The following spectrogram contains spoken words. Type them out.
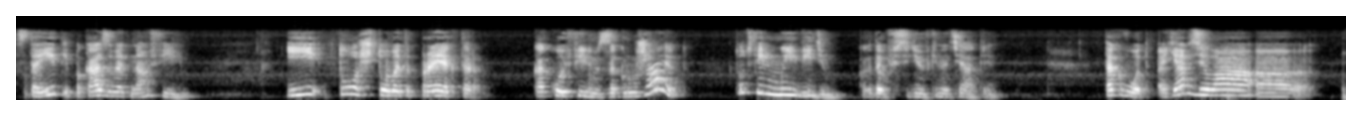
стоит и показывает нам фильм. И то, что в этот проектор, какой фильм загружают, тот фильм мы и видим, когда сидим в кинотеатре. Так вот, я взяла э,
